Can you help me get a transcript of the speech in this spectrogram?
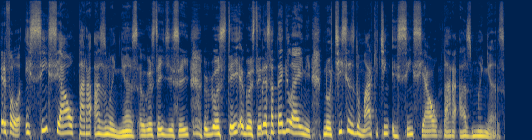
Ele falou: essencial para as manhãs. Eu gostei disso, hein? Eu gostei, eu gostei dessa tagline. Notícias do marketing essencial para as manhãs.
